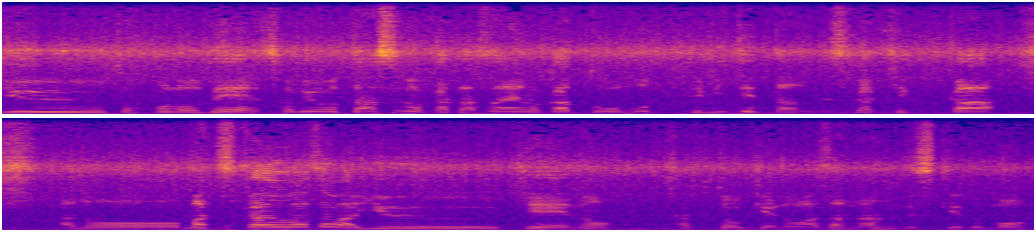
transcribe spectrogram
いうところでそれを出すのか出さないのかと思って見てたんですが結果、あのー、まあ、使う技は U 系の格闘系の技なんですけども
